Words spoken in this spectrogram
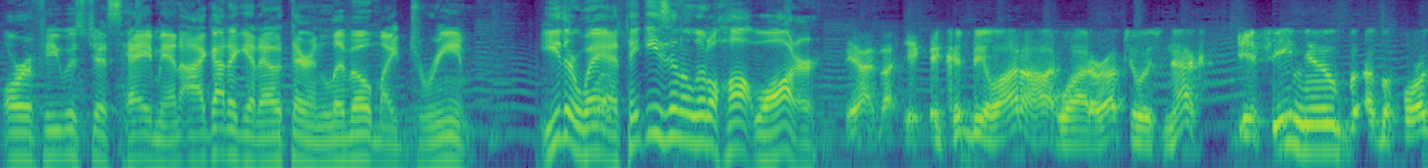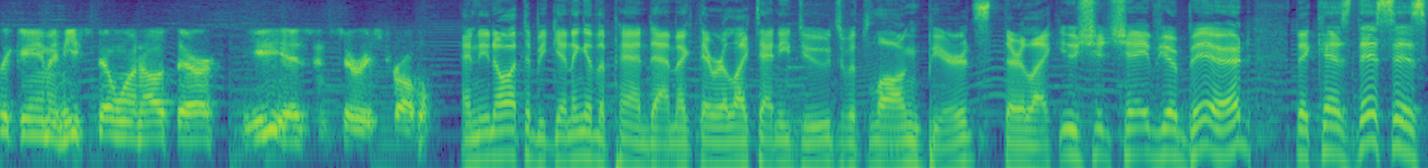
or if he was just, hey man, I got to get out there and live out my dream. Either way, I think he's in a little hot water. yeah, but it, it could be a lot of hot water up to his neck. If he knew b- before the game and he still went out there, he is in serious trouble. And you know, at the beginning of the pandemic, they were like to any dudes with long beards. They're like, you should shave your beard because this is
